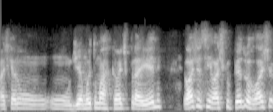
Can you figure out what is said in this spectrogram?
mas que era um, um dia muito marcante para ele. Eu acho assim, eu acho que o Pedro Rocha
